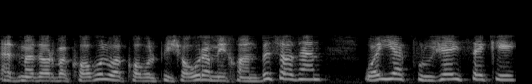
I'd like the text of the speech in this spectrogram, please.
از مزار به کابل و کابل پیشاور را می‌خوان بسازن و یک پروژه است که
